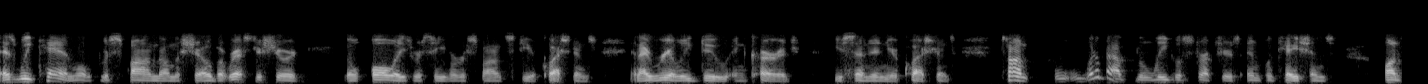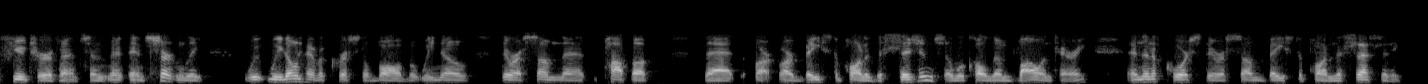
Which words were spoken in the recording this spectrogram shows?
As we can, we'll respond on the show, but rest assured, you'll always receive a response to your questions. And I really do encourage you send in your questions. Tom, what about the legal structure's implications on future events? And, and certainly, we, we don't have a crystal ball, but we know there are some that pop up that are, are based upon a decision, so we'll call them voluntary. And then, of course, there are some based upon necessity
